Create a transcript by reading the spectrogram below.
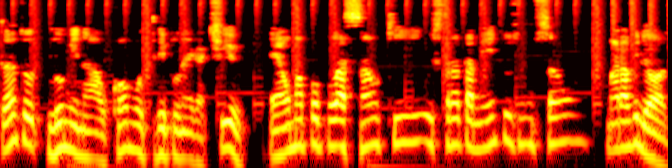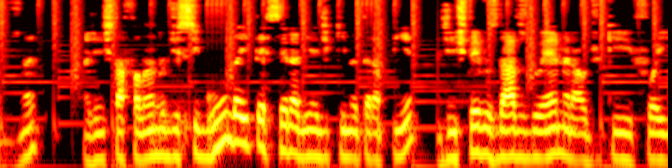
tanto luminal como triplo negativo, é uma população que os tratamentos não são maravilhosos, né? A gente está falando de segunda e terceira linha de quimioterapia. A gente teve os dados do Emerald, que foi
